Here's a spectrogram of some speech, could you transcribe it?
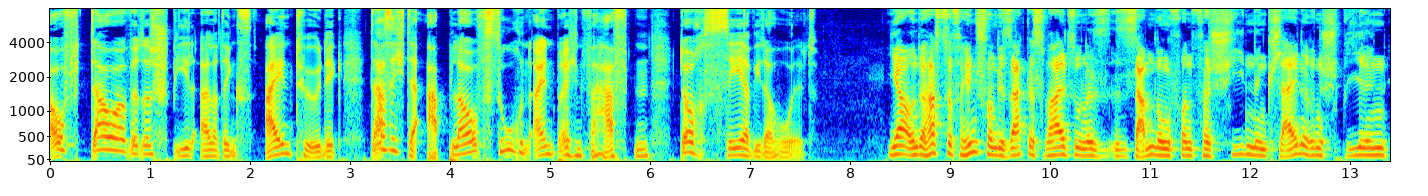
Auf Dauer wird das Spiel allerdings eintönig, da sich der Ablauf Suchen, Einbrechen, Verhaften doch sehr wiederholt. Ja, und du hast ja vorhin schon gesagt, es war halt so eine Sammlung von verschiedenen kleineren Spielen,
